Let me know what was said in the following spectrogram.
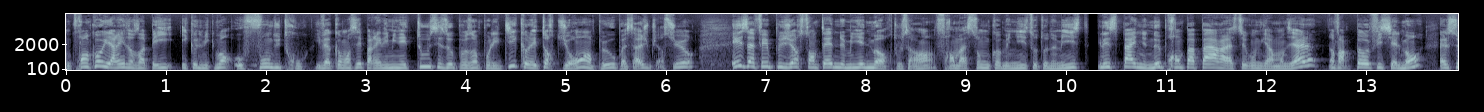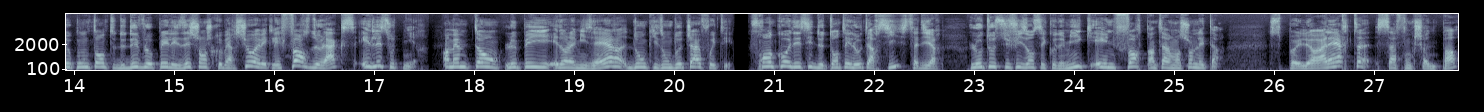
Donc Franco, il arrive dans un pays économiquement au fond du trou. Il va commencer par éliminer tous ses opposants politiques en les torturant un peu au passage, bien sûr. Et ça fait plusieurs centaines de milliers de morts, tout ça. Hein. Francs-maçons, communistes, autonomistes. L'Espagne ne prend pas part à la Seconde Guerre mondiale. Enfin, pas officiellement. Elle se contente de développer les échanges commerciaux avec les forces de l'Axe et de les soutenir. En même temps, le pays est dans la misère, donc ils ont d'autres chats à fouetter. Franco décide de tenter l'autarcie, c'est-à-dire l'autosuffisance économique et une forte intervention de l'État. Spoiler alerte, ça fonctionne pas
